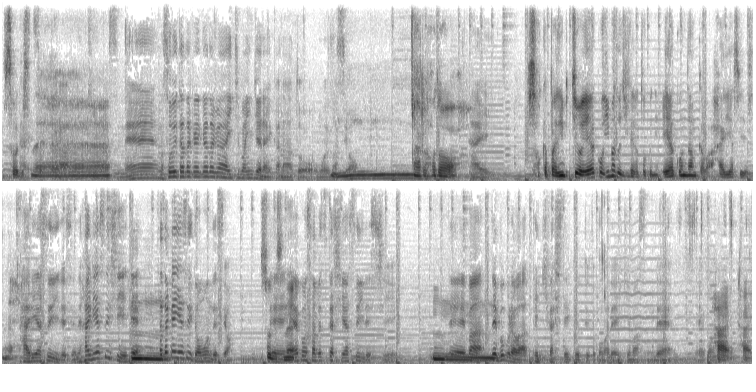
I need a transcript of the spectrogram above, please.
そうですはい、そこからいきまねすね、まあ、そういう戦い方が一番いいんじゃないかなと思いうますよ。なるほど。はい。そうかやっぱり一応エアコン今の時代が特にエアコンなんかは入りやすいですね。入りやすいですよね。入りやすいしでうん。戦いやすいと思うんですよ。そうですエアねコン差別化しやすいですし。うん。でまあで僕らは定期化していくっていうところまでいきますんではいはいはい。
